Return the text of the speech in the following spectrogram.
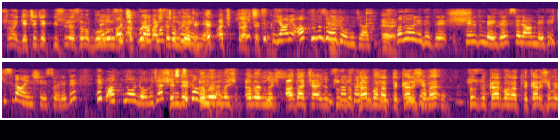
sonra geçecek. Bir süre sonra Yani hep burnunuzun açık akmaya bırakmak başladığını çok görecek. önemli. Hep açık Hiç bırakacaksınız. tık, yani aklınız orada olacak. Evet. Bana öyle dedi. Feridun Bey de, Selam Bey de. ikisi de aynı şeyi söyledi. Hep aklın orada olacak. hiç Şimdi tıkamayacaksın. ılınmış, ılınmış ada çaylı Islak tuzlu saçma karbonatlı şey karışımı tuzlu karbonatlı karışımı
